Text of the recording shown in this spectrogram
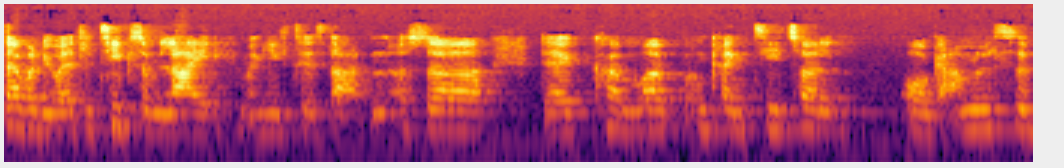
der var det jo atletik som leg, man gik til i starten, og så da jeg kom op omkring 10-12 år gammel, så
